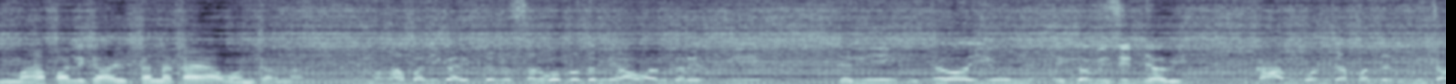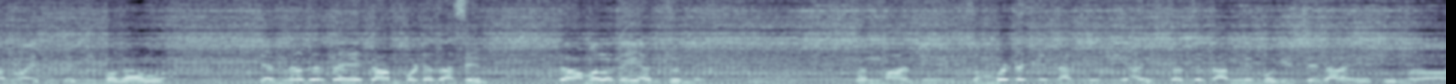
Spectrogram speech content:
महापालिका आयुक्तांना काय आवाहन करणार? महापालिका आयुक्तांना सर्वप्रथम मी आवाहन करेल की त्यांनी इथं येऊन एकदा व्हिजिट द्यावी. काम कोणत्या पद्धतीने चालू आहे ते त्यांनी बघावं. त्यांना जर का हे काम पटत असेल तर आम्हाला काही अडचण नाही. पण माझी शंभर टक्के खात्री की आयुक्तांचं काम मी बघितलेलं आहे. पूर्ण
